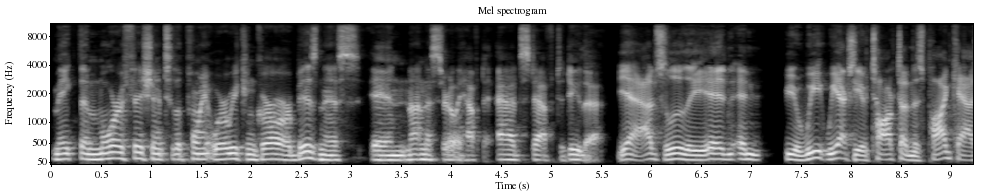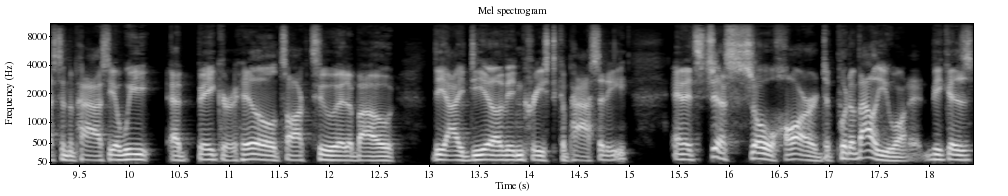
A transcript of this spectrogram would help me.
make them more efficient to the point where we can grow our business and not necessarily have to add staff to do that? Yeah, absolutely. And and you know, we we actually have talked on this podcast in the past. You know, we at Baker Hill talked to it about the idea of increased capacity and it's just so hard to put a value on it because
